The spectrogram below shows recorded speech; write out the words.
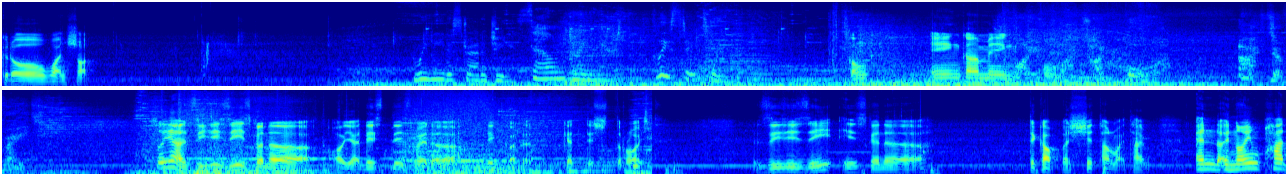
Good old one shot. We need a strategy. Sound nightmares. Please stay tuned. Gong incoming. So yeah, ZZZ is gonna. Oh yeah, this this where the they gonna get destroyed. ZZZ is gonna take up a shit ton of my time. And the annoying part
